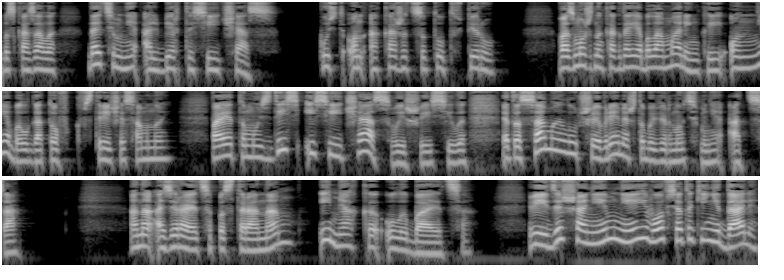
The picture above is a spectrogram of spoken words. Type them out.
бы сказала: "Дайте мне Альберта сейчас". Пусть он окажется тут, в Перу. Возможно, когда я была маленькой, он не был готов к встрече со мной. Поэтому здесь и сейчас высшие силы. Это самое лучшее время, чтобы вернуть мне отца. Она озирается по сторонам и мягко улыбается. Видишь, они мне его все таки не дали.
